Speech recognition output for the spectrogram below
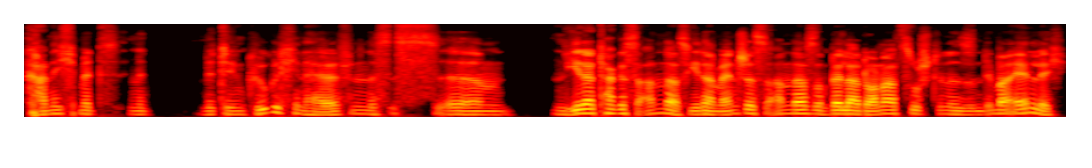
kann ich mit, mit, mit den Kügelchen helfen? Das ist, ähm, jeder Tag ist anders, jeder Mensch ist anders und Belladonna-Zustände sind immer ähnlich.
